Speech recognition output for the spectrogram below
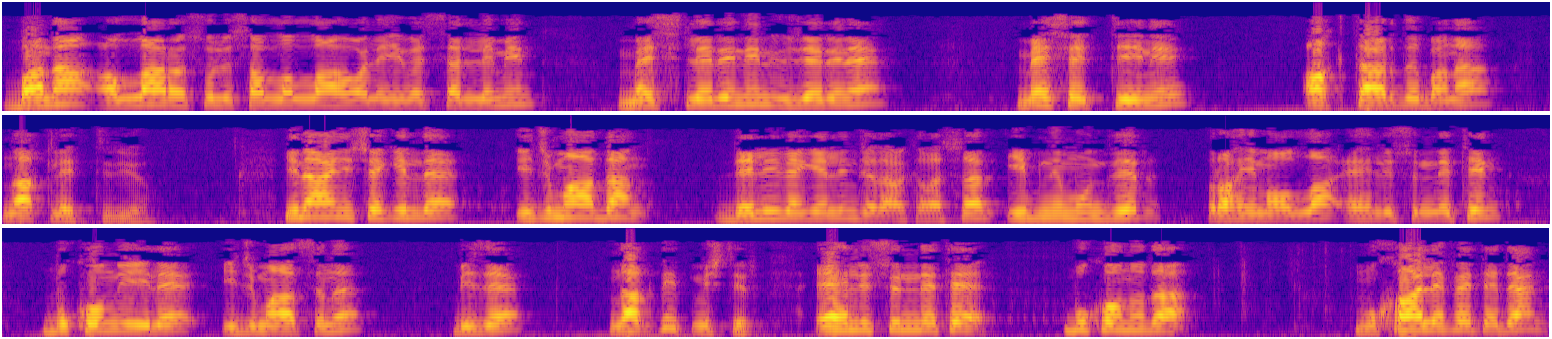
bana Allah Resulü sallallahu aleyhi ve sellemin meslerinin üzerine ettiğini aktardı bana nakletti diyor. Yine aynı şekilde icmadan delile gelince de arkadaşlar İbn Mundir rahimeullah ehli sünnetin bu konu ile icmasını bize nakletmiştir. Ehli sünnete bu konuda muhalefet eden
